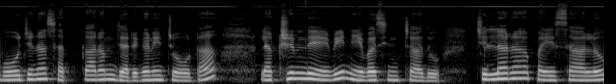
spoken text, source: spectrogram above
భోజన సత్కారం జరగని చోట లక్ష్మీదేవి నివసించదు. చిల్లర పైసలు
